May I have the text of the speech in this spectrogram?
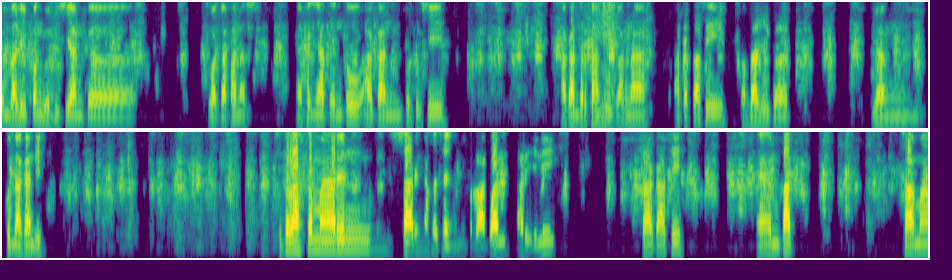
kembali pengkondisian ke cuaca panas. Efeknya tentu akan produksi akan terganggu karena adaptasi kembali ke yang gonta ganti. Setelah kemarin saringan saja ini perlakuan hari ini saya kasih E4 sama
